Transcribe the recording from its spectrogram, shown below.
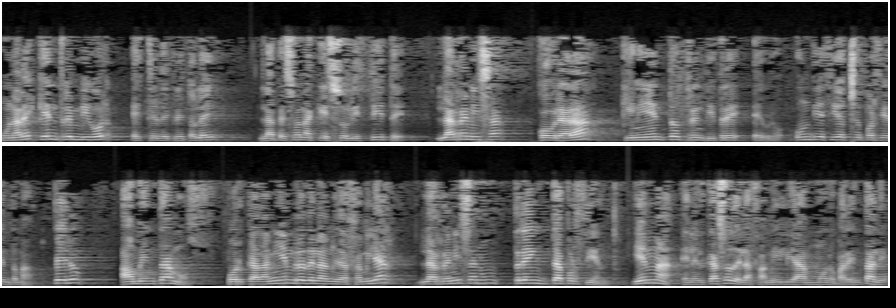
Una vez que entre en vigor este decreto ley, la persona que solicite la remisa cobrará 533 euros, un 18% más. Pero aumentamos por cada miembro de la unidad familiar la remisa en un 30%. Y es más, en el caso de las familias monoparentales,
